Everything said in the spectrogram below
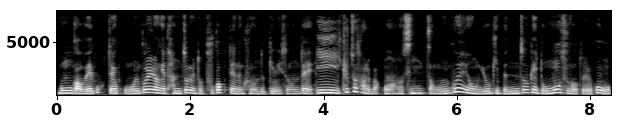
뭔가 왜곡되고 얼굴형의 단점이 더 부각되는 그런 느낌이 있었는데 이 캡처사를 맞고 나서 진짜 얼굴형 여기 면적이 너무 줄어들고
